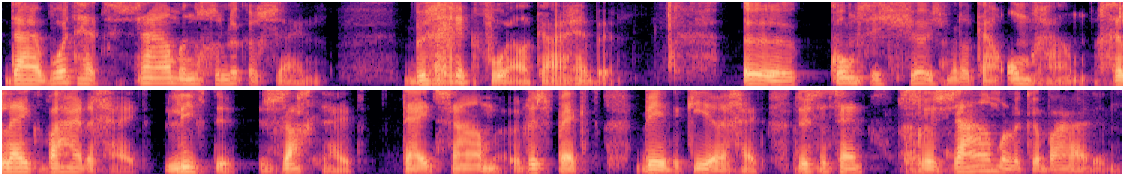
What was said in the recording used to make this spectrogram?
daar wordt het samen gelukkig zijn, begrip voor elkaar hebben, uh, conscientieus met elkaar omgaan, gelijkwaardigheid, liefde, zachtheid, tijd samen, respect, wederkerigheid. Dus dat zijn gezamenlijke waarden.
